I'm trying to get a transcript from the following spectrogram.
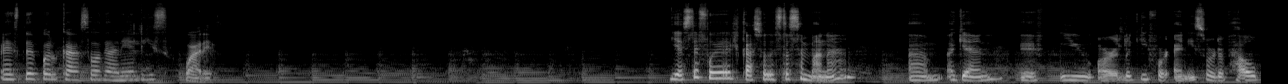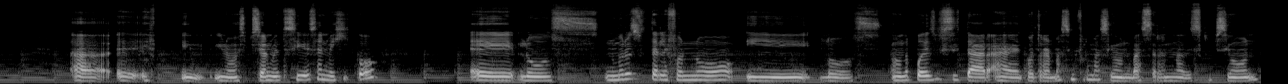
Este fue el caso de Arelis Juárez. y este fue el caso de esta semana um, again if you are looking for any sort of help uh, if you know especialmente si vives en México eh, los números de teléfono y los donde puedes visitar a encontrar más información va a estar en la descripción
